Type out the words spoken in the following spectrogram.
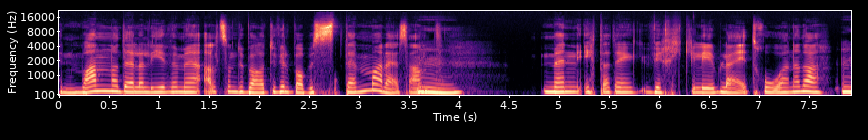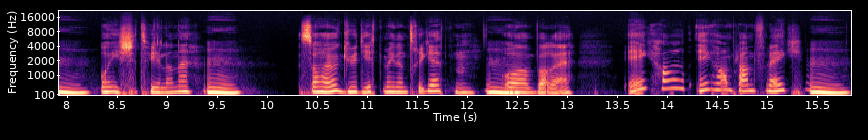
en mann å dele livet med. Alt som du bare Du vil bare bestemme det, sant? Mm. Men etter at jeg virkelig ble troende, da, Mm. og ikke tvilende, Mm. så har jo Gud gitt meg den tryggheten. Mm. Og bare jeg har, jeg har en plan for deg, Mm.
